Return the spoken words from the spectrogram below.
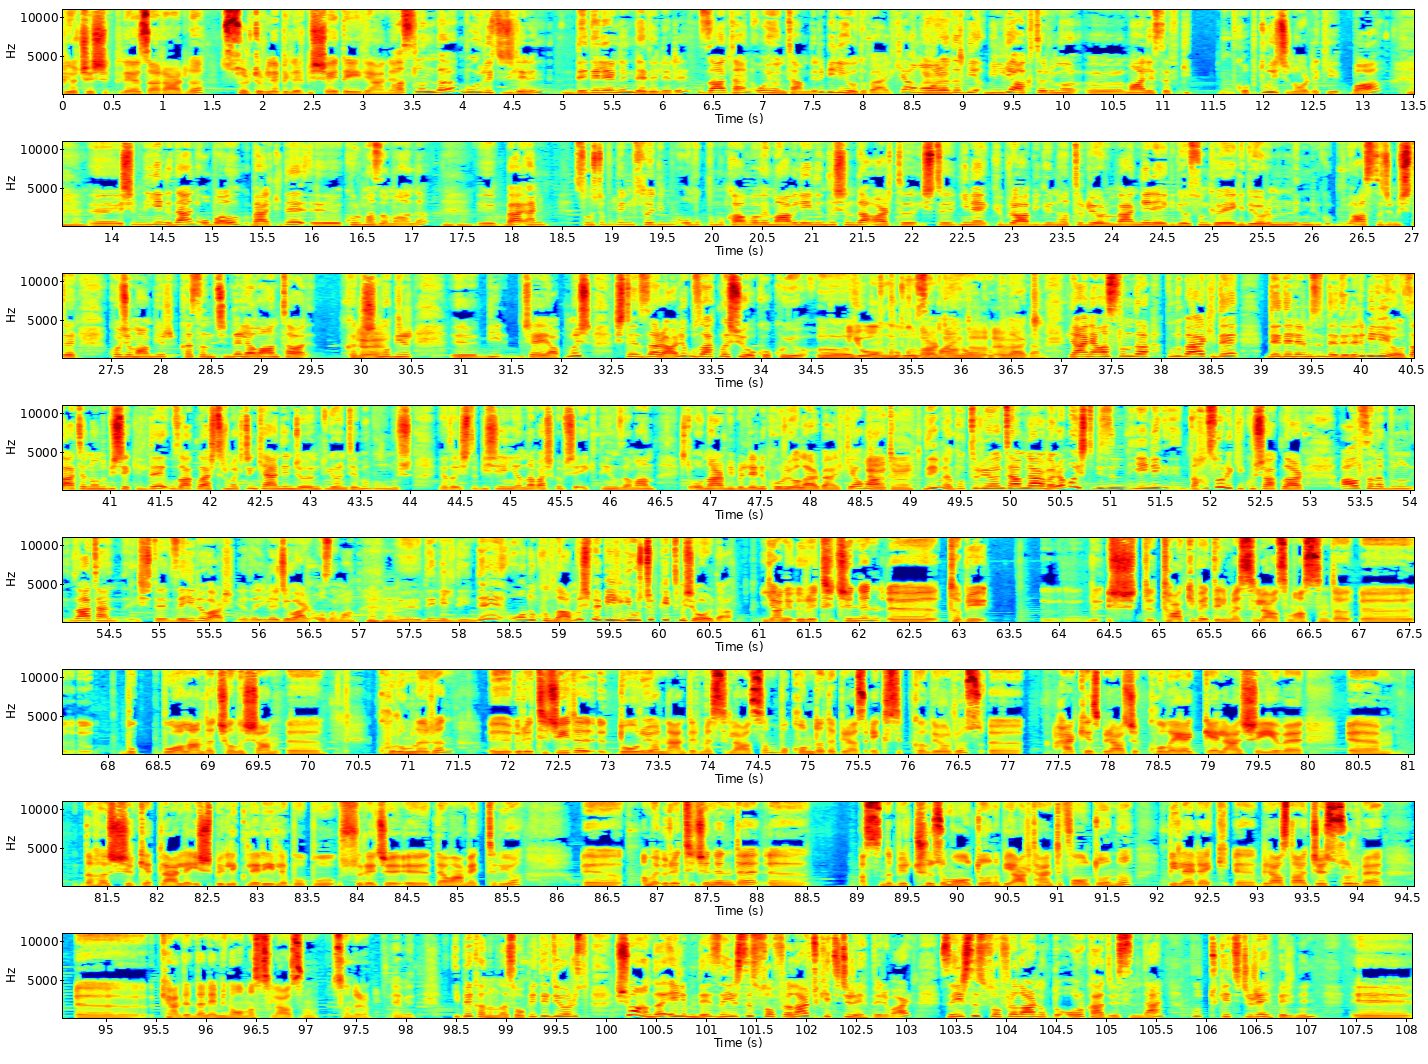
biyoçeşitliğe zararlı sürdürülebilir bir şey değil yani. Aslında bu üreticilerin dedelerinin dedeleri zaten o yöntemleri biliyordu belki ama evet. orada bir bilgi aktarımı e, maalesef git koptuğu için oradaki bağ. Hı hı. E, şimdi yeniden o bağı belki de e, kurma zamanı. Hı hı. E, ben hani sonuçta bu benim söylediğim oluklu mukavva ve mavi leğenin dışında artı işte yine Kübra bir gün hatırlıyorum ben nereye gidiyorsun köye gidiyorum. Aslıcım işte kocaman bir kasanın içinde lavanta karışımı evet. bir e, bir şey yapmış. İşte zararlı uzaklaşıyor kokuyu e, yoğun duyduğu zaman yoğun da, kokulardan. Evet. Yani aslında bunu belki de dedelerimizin dedeleri biliyor. Zaten onu bir şekilde uzaklaştırmak için kendince yöntemi bulmuş. Ya da işte bir şeyin yanına başka bir şey ektiğin zaman işte onlar birbirlerini koruyorlar belki ama evet, evet. değil mi? Bu tür yöntemler var ama işte bizim yeni daha sonraki kuşaklar al sana bunun zaten işte zehiri var ya da ilacı var o zaman hı hı. E, denildiğinde onu kullanmış ve bilgi uçup gitmiş orada. Yani üreticinin e, tabii e, işte, takip edilmesi lazım. Aslında e, bu bu alanda çalışan e, kurumların e, üreticiyi de doğru yönlendirmesi lazım. Bu konuda da biraz eksik kalıyoruz. E, herkes birazcık kolaya gelen şeyi ve e, daha şirketlerle işbirlikleriyle bu bu süreci e, devam ettiriyor. E, ama üreticinin de e, aslında bir çözüm olduğunu, bir alternatif olduğunu bilerek e, biraz daha cesur ve e, kendinden emin olması lazım sanırım. Evet. İpek Hanım'la sohbet ediyoruz. Şu anda elimde Zehirsiz Sofralar tüketici rehberi var. Zehirsizsofralar.org adresinden bu tüketici rehberinin e,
